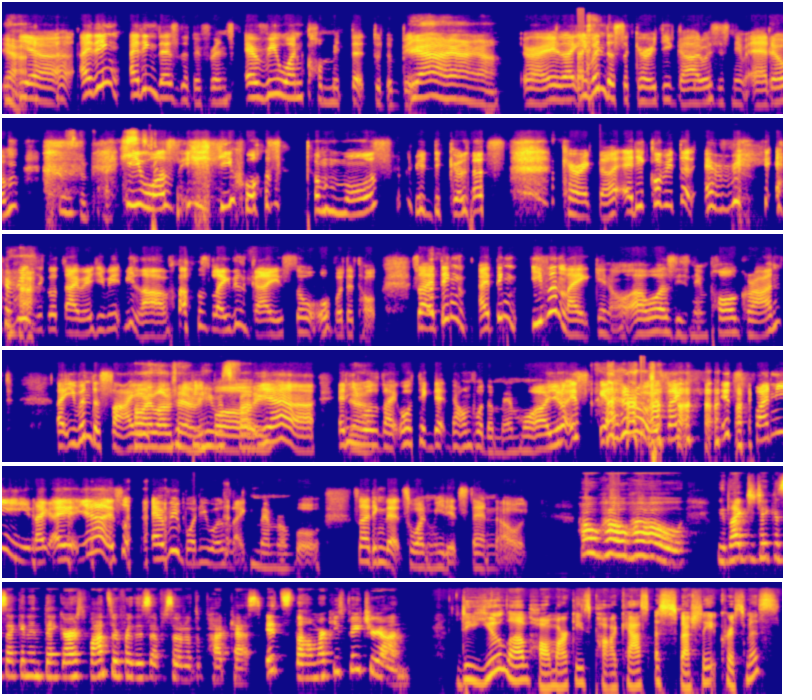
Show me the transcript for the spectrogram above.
Yeah. yeah. I think I think that's the difference. Everyone committed to the bit. Yeah, yeah, yeah Right. Like even the security guard, was his name? Adam. yeah. He's the best. He was he was the most ridiculous character and he committed every every Yeah. single time and he made me laugh. I was like this guy is so over the top. So i think i think even like you know uh, what was his name? Paul grant? Like even the side Oh, I loved him. people, He was funny. yeah. And Yeah. he was like oh take that down for the memoir. You know it's i don't know. It's like it's funny. Like i yeah it's everybody was like memorable. So i think that's what made it stand out Ho, ho, ho! We'd like to take a second and thank our sponsor for this episode of the podcast. It's the Hallmarkies Patreon. do you love Hallmarkies podcast, especially at Christmas?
